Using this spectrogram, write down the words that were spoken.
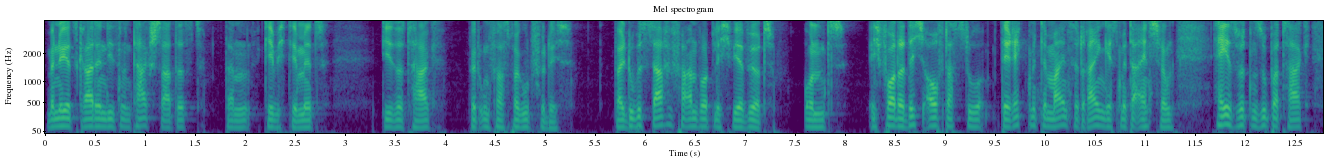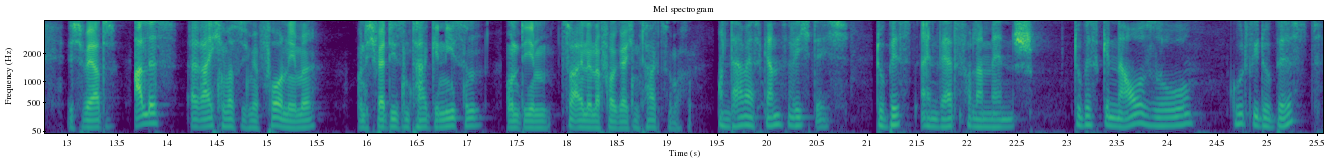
wenn du jetzt gerade in diesen Tag startest, dann gebe ich dir mit, dieser Tag wird unfassbar gut für dich, weil du bist dafür verantwortlich, wie er wird. Und ich fordere dich auf, dass du direkt mit dem Mindset reingehst, mit der Einstellung, hey, es wird ein super Tag, ich werde alles erreichen, was ich mir vornehme und ich werde diesen Tag genießen und ihn zu einem erfolgreichen Tag zu machen. Und dabei ist ganz wichtig, du bist ein wertvoller Mensch. Du bist genauso gut, wie du bist.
